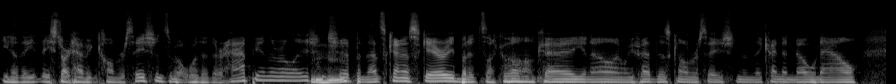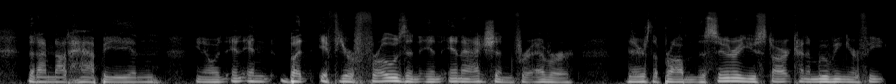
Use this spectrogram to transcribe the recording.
You know, they, they start having conversations about whether they're happy in the mm-hmm. relationship, and that's kind of scary. But it's like, oh, okay, you know, and we've had this conversation, and they kind of know now that I'm not happy, and you know, and and but if you're frozen in inaction forever, there's the problem. The sooner you start kind of moving your feet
